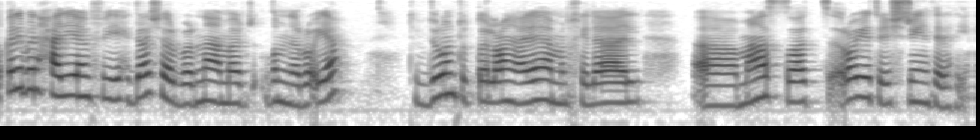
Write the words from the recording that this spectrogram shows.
تقريبا حاليا في 11 برنامج ضمن الرؤية. تقدرون تطلعون عليها من خلال منصة رؤية عشرين ثلاثين.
